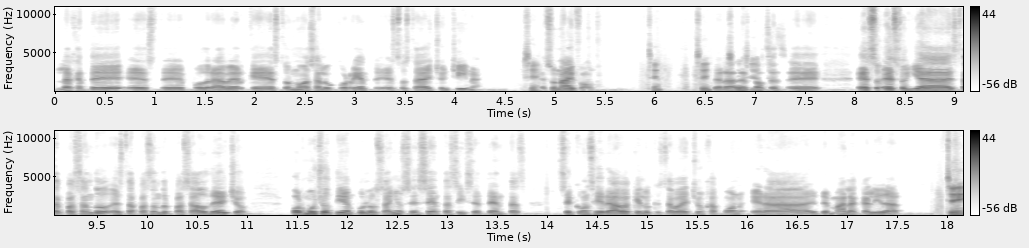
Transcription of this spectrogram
la gente este, podrá ver que esto no es algo corriente, esto está hecho en China, es un iPhone. Sí, sí. ¿verdad? Entonces, eh, eso, eso ya está pasando, está pasando el pasado. De hecho, por mucho tiempo, en los años 60 y 70, se consideraba que lo que estaba hecho en Japón era de mala calidad. Sí,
